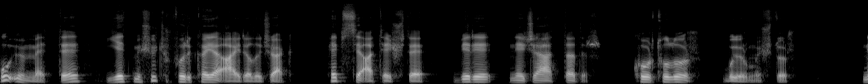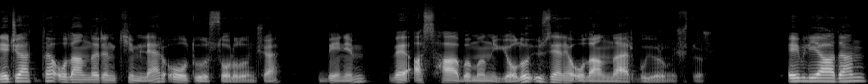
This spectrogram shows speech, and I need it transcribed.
Bu ümmette 73 fırkaya ayrılacak. Hepsi ateşte, biri necattadır. Kurtulur buyurmuştur. Necatta olanların kimler olduğu sorulunca, benim ve ashabımın yolu üzere olanlar buyurmuştur. Evliyadan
